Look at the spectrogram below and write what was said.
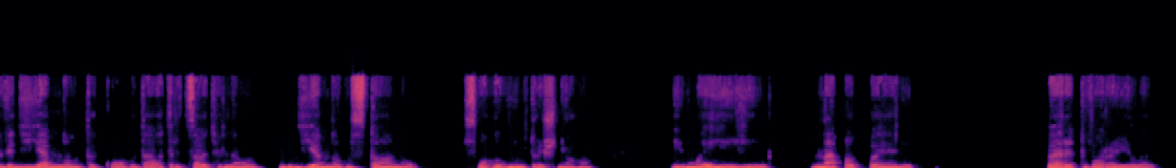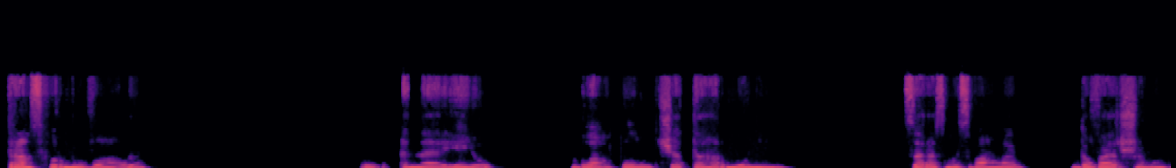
від'ємного такого, да, отрицательного, від'ємного стану свого внутрішнього, і ми її на папері перетворили, трансформували у енергію благополуччя та гармонії. Зараз ми з вами довершимо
